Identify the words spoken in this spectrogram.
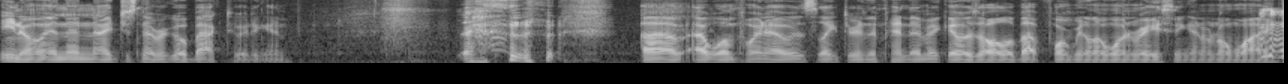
you know, and then I just never go back to it again. uh, at one point, I was like during the pandemic, I was all about Formula One racing. I don't know why.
